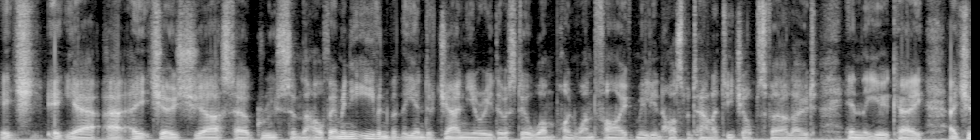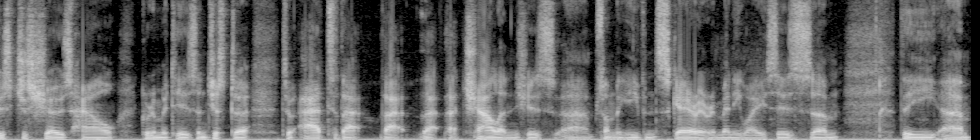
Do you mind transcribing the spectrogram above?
it, it, yeah, uh, it shows just how gruesome the whole thing. I mean, even at the end of January, there were still 1.15 million hospitality jobs furloughed in the UK. It just just shows how grim it is. And just to to add to that that that that challenge is uh, something even scarier in many ways. Is um, the um,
